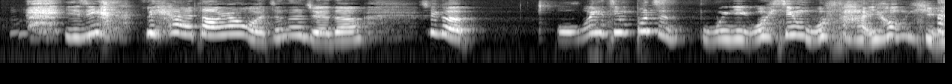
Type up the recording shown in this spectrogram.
已经厉害到让我真的觉得这个。我我已经不止不已，我已经无法用语言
